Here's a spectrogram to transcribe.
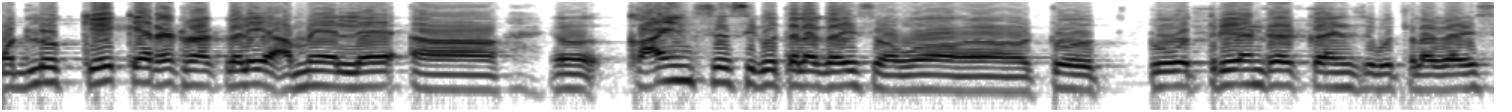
ಮೊದಲು ಕೇಕ್ ಕ್ಯಾರೆಕ್ಟರ್ ಹಾಕೊಳ್ಳಿ ಆಮೇಲೆ ಕಾಯಿನ್ಸ್ ಸಿಗುತ್ತಲ್ಲ guys two two three hundred coins ಸಿಗುತ್ತಲ್ಲ ಗೈಸ್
